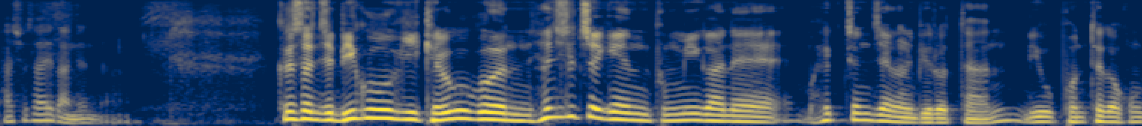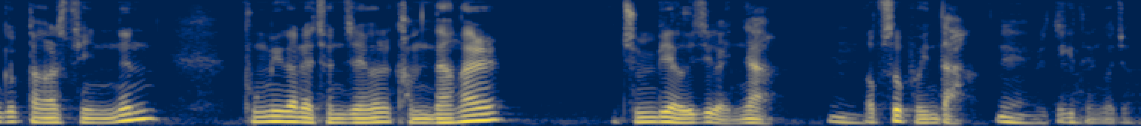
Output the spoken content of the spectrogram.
파쇼 사회도 안 된다. 그래서 이제 미국이 결국은 현실적인 북미 간의 뭐 핵 전쟁을 비롯한 미국 본토가 공격당할 수 있는 북미 간의 전쟁을 감당할 준비와 의지가 있냐 음. 없어 보인다 네, 그렇죠. 이게 된 거죠.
